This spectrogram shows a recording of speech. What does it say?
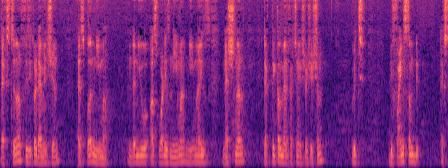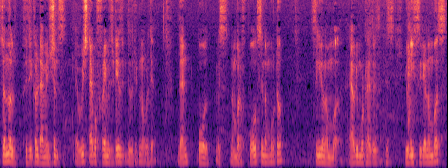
The external physical dimension as per NEMA. And then you ask what is NEMA? NEMA is National Electrical Manufacturing Association which defines some external physical dimensions uh, which type of frame it is, it is written over there? Then pole means number of poles in the motor serial number. Every motor has its, unique serial numbers.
